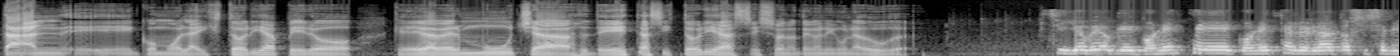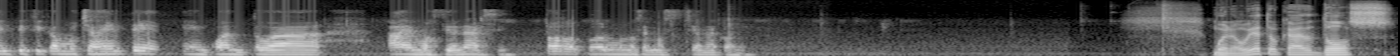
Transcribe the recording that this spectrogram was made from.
tan eh, como la historia, pero que debe haber muchas de estas historias, eso no tengo ninguna duda. Sí, yo veo que con este, con este relato sí se identifica mucha gente en cuanto a, a emocionarse. Todo, todo el mundo se emociona con él. Bueno, voy a tocar dos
